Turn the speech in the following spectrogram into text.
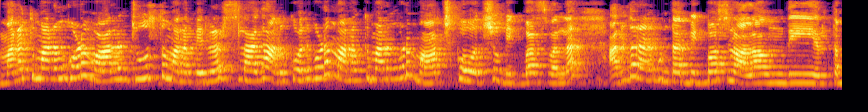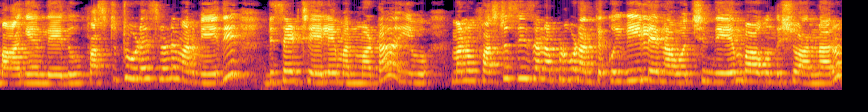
మనకి మనం కూడా వాళ్ళని చూస్తూ మన మిర్రర్స్ లాగా అనుకొని కూడా మనకి మనం కూడా మార్చుకోవచ్చు బిగ్ బాస్ వల్ల. అందరు అనుకుంటారు బిగ్ బాస్లో అలా ఉంది ఎంత బాగేం లేదు. ఫస్ట్ టూ డేస్లోనే మనం ఏది డిసైడ్ చేయలేమన్నమాట. మనం ఫస్ట్ సీజన్ అప్పుడు కూడా అంతే వీలేనా వచ్చింది ఏం బాగుంది షో అన్నారు.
